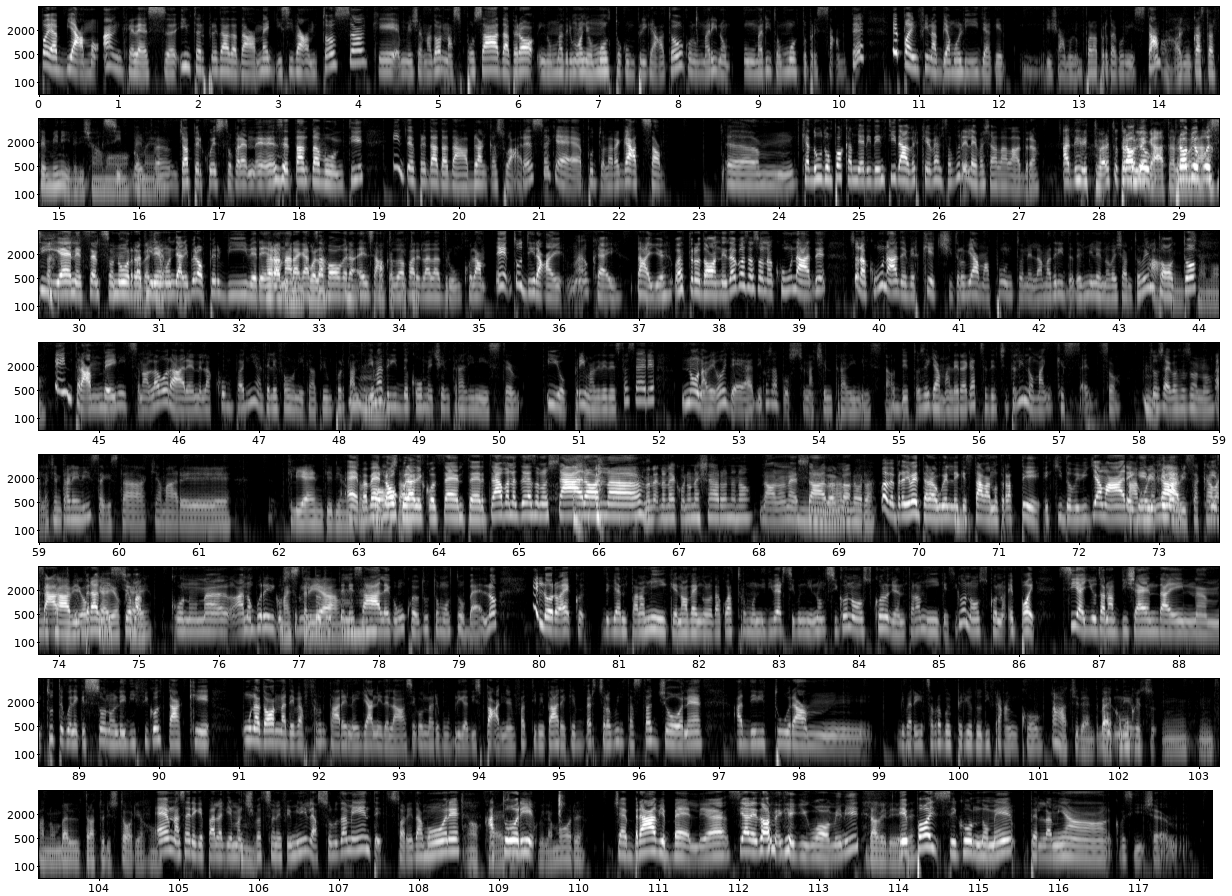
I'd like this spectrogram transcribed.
Poi abbiamo Angeles, interpretata da Maggie Sivantos, che invece è una donna sposata, però in un matrimonio molto complicato, con un, marino- un marito molto pressante. E poi infine abbiamo Lidia, che diciamo è un po' la protagonista. Oh, un cast al femminile, diciamo. Sì, beh, f- già per questo prende 70 punti. Interpretata da Blanca Suarez, che è appunto la ragazza ehm, che ha dovuto un po' cambiare identità perché pensa pure lei faceva la ladra. Addirittura è tutta Proprio, collegata. proprio allora. così, eh, nel senso non Vabbè, rapine certo. mondiali, però per vivere La era una ragazza povera, Mm, esatto, doveva fare la ladruncola. E tu dirai, ok, dai, quattro donne, da cosa sono accomunate? Sono accomunate perché ci troviamo appunto nella Madrid del Ah, 1928 quindi siamo- e entrambe iniziano a lavorare nella compagnia telefonica più importante di Mm. Madrid come centraliniste. Io prima di vedere questa serie non avevo idea di cosa fosse una centralinista. Ho detto si chiama Le ragazze del centralino, ma in che senso? Mm. Tu sai cosa sono? Eh, la centralinista che sta a chiamare clienti di non Eh, so vabbè, cosa. no, quella del call center. Ciao, buonasera, sono Sharon. Non è, non, è, non è Sharon, no? no, non è Mm, Sharon. allora. Vabbè, praticamente erano quelle che Mm. stavano tra te e chi dovevi chiamare. Ah, che quei cavi, staccavano Esatto, i cavi, bravissimo, ok. ma con un, hanno pure ricostruito Maestria, tutte le mhm. sale, comunque tutto molto bello. E loro, ecco, diventano amiche, no? Vengono da quattro mondi diversi, quindi non si conoscono, diventano amiche, si conoscono e poi si aiutano a vicenda in um, tutte quelle che sono le difficoltà che una donna deve affrontare negli anni della Seconda Repubblica di Spagna. Infatti mi pare che verso la quinta stagione addirittura mm, mi pare inizia proprio il periodo di Franco. Ah, accidenti. Beh, Quindi- comunque su- mm, mm, fanno un bel tratto di storia. comunque. È una serie che parla di emancipazione femminile, assolutamente, storie d'amore, Ok, attori- sempre qui l'amore cioè bravi e belli, eh, sia le donne che gli uomini. da vedere. E poi, secondo me, per la mia, come si dice,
